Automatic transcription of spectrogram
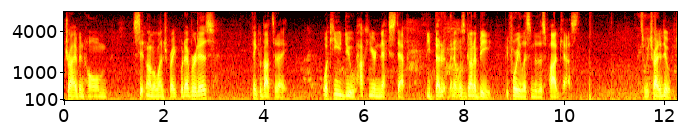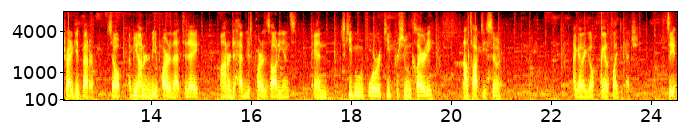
driving home, sitting on a lunch break, whatever it is, think about today. What can you do? How can your next step be better than it was to be before you listen to this podcast? So we try to do, try to get better. So I'd be honored to be a part of that today. Honored to have you as part of this audience and just keep moving forward, keep pursuing clarity, and I'll talk to you soon. I gotta go. I got a flight to catch. See ya.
